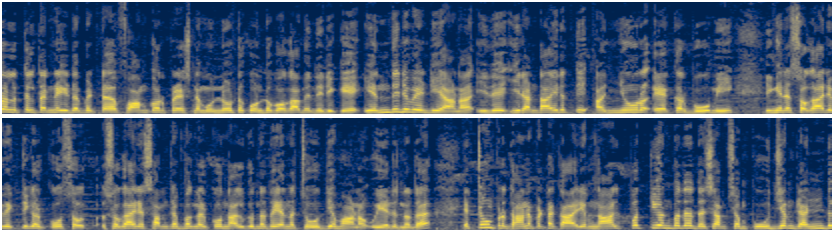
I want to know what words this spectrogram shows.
തലത്തിൽ തന്നെ ഇടപെട്ട് ഫാം കോർപ്പറേഷനെ മുന്നോട്ട് കൊണ്ടുപോകാമെന്നിരിക്കെ എന്തിനു വേണ്ടിയാണ് ഇത് ഈ രണ്ടായിരത്തി അഞ്ഞൂറ് ഏക്കർ ഭൂമി ഇങ്ങനെ സ്വകാര്യ വ്യക്തികൾക്കോ സ്വകാര്യ സംരംഭങ്ങൾക്കോ നൽകുന്നത് എന്ന ചോദ്യമാണ് ഉയരുന്നത്. ഏറ്റവും പ്രധാനപ്പെട്ട കാര്യം നാൽപ്പത്തിയൊൻപത് ദശാംശം പൂജ്യം രണ്ട്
